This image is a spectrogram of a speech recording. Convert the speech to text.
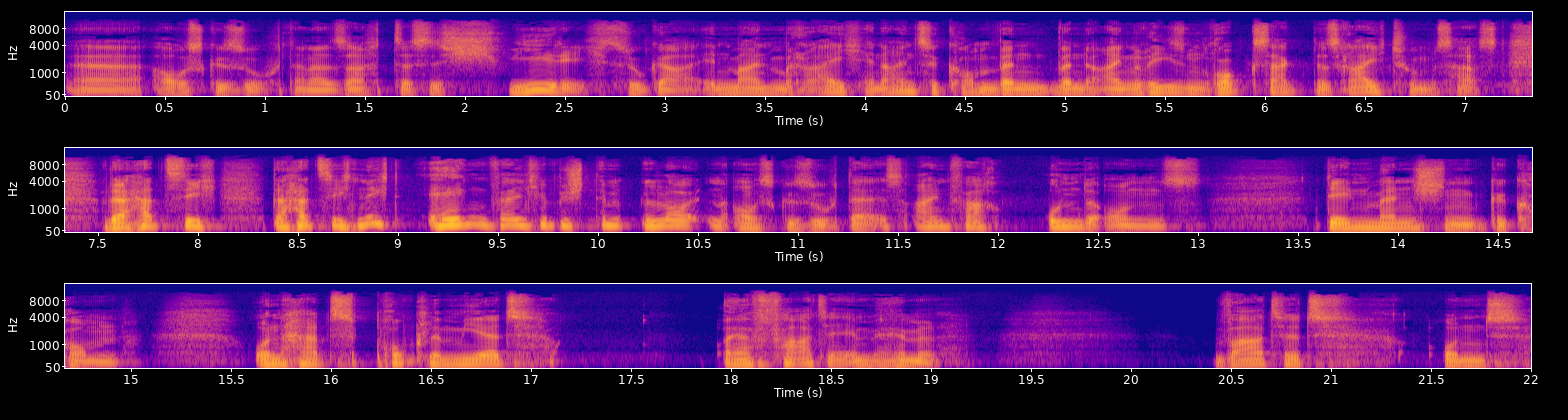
äh, ausgesucht. Und er sagt, das ist schwierig, sogar in meinem Reich hineinzukommen, wenn, wenn du einen riesen Rucksack des Reichtums hast. Der hat sich, der hat sich nicht irgendwelche bestimmten Leuten ausgesucht. Der ist einfach unter uns, den Menschen gekommen und hat proklamiert, euer Vater im Himmel wartet und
